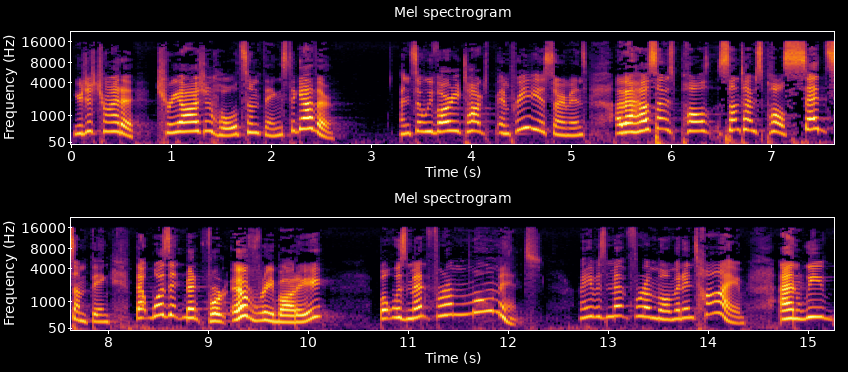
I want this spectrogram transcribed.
You're just trying to triage and hold some things together. And so we've already talked in previous sermons about how sometimes Paul, sometimes Paul said something that wasn't meant for everybody, but was meant for a moment. Right? It was meant for a moment in time. And we,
